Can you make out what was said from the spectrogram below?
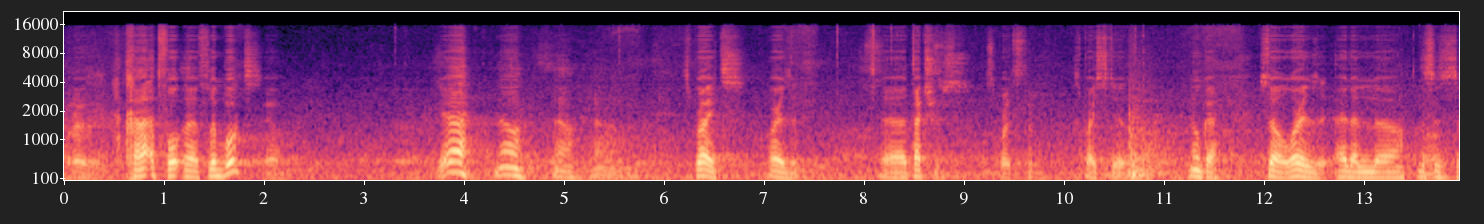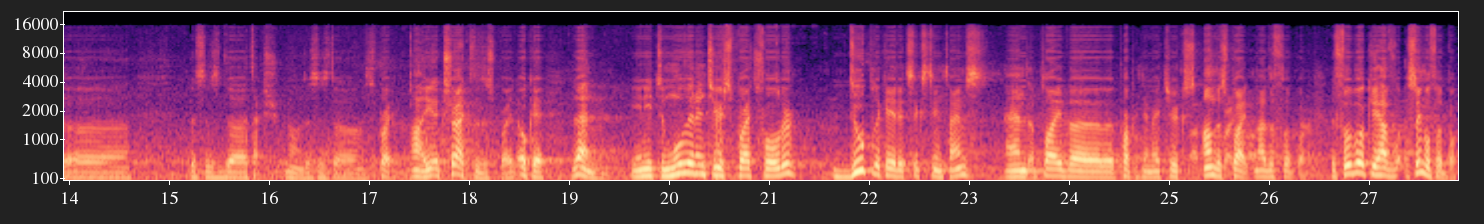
what are they? Uh, flip books? Yeah. Yeah. No. No. No. Sprites. Where is it? Uh, textures. Sprites too. Sprites too. Okay. So where is it? Uh, this uh-huh. uh is. this is the texture. No, this is the sprite. Ah, you extracted the sprite. Okay. Then you need to move it into your sprites folder, duplicate it 16 times, and apply the property matrix on the sprite, not the flipbook. The flipbook you have a single flipbook.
